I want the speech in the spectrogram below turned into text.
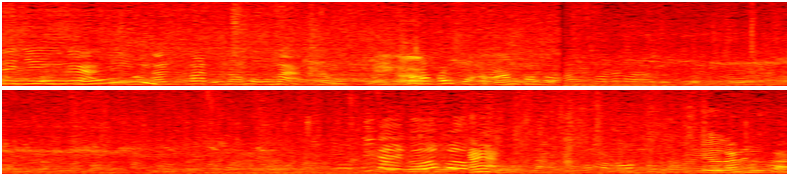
ที่ยิงเนี่ยที่อันวัดอุณหภูมิอะนี่ก็ไปสามอันก่อนต่ออะเจอล้างมือค่ะ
